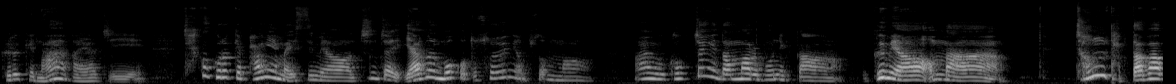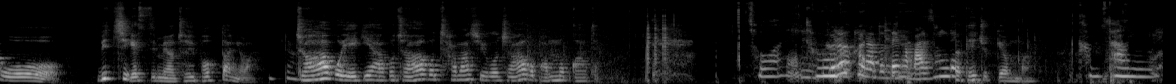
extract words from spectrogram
그렇게 나아가야지. 자꾸 그렇게 방에만 있으면 진짜 약을 먹어도 소용이 없어 엄마. 아유 걱정이다 엄마를 보니까. 그러면 엄마 정 답답하고 미치겠으면 저희 법당에 와. 저하고 얘기하고 저하고 차 마시고 저하고 밥 먹고 하자. 좋아요. 그렇게라도 내가 만성돼. 나 대줄게 엄마. 감사합니다.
